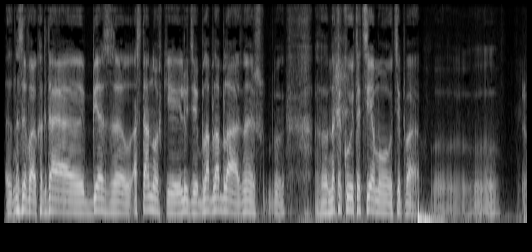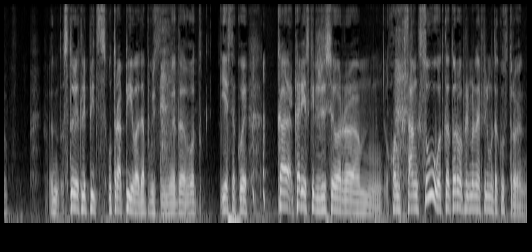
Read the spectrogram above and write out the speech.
э, называю, когда без остановки люди бла-бла-бла, знаешь, э, на какую-то тему, типа э, стоит ли пить с утра пиво, допустим, это вот есть такой корейский режиссер эм, Хонг Санг Су, вот которого примерно фильмы так устроены.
